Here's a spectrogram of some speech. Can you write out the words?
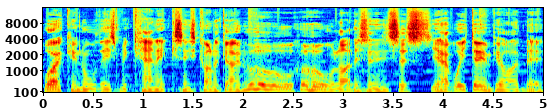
working all these mechanics, and he's kind of going, oh, oh, like this, and he says, you know, what are you doing behind there?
